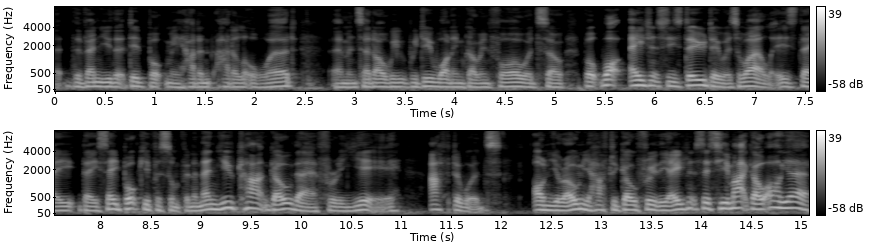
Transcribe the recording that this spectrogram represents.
uh, the venue that did book me had a, had a little word um, and said, "Oh, we, we do want him going forward." So, but what agencies do do as well is they they say book you for something, and then you can't go there for a year afterwards on your own. You have to go through the agency. So you might go, "Oh yeah,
